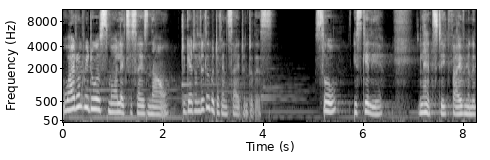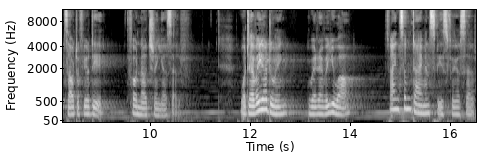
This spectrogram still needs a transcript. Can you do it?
Why don't we do a small exercise now to get a little bit of insight into this so इसके लिए let's take five minutes out of your day for nurturing yourself. Whatever you're doing, wherever you are, find some time and space for yourself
